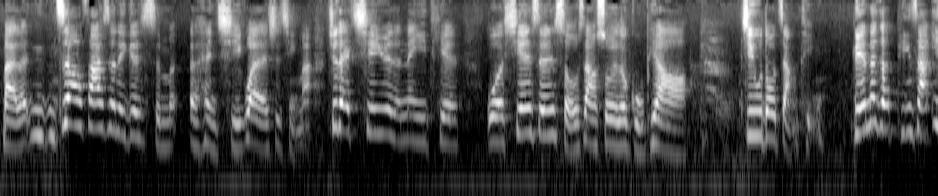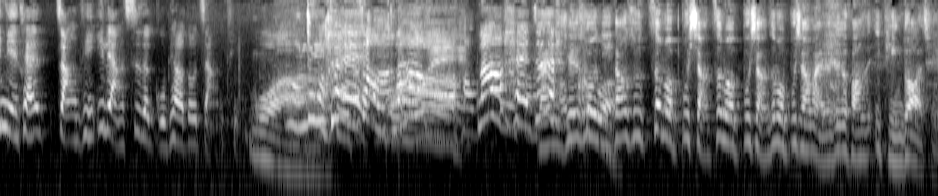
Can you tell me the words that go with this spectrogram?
买了。你你知道发生了一个什么呃很奇怪的事情吗？就在签约的那一天，我先生手上所有的股票、哦、几乎都涨停。连那个平常一年才涨停一两次的股票都涨停，哇，对，然后哎然后很真，的你先说，你当初这么不想、这么不想、这么不想买的这个房子，一平多少钱？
